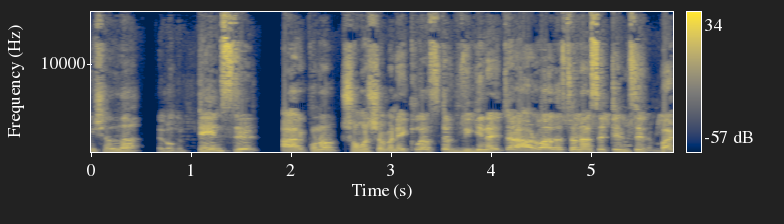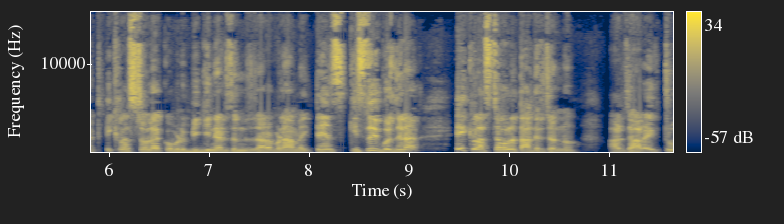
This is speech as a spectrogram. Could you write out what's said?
ইনশাল্লাহ এবং টেন্স এর আর কোনো সমস্যা হবে না। এই ক্লাসটা বিগিনার এটা আরও আলোচনা আছে টেন্সের বাট এই ক্লাসটা হলো একেবারে বিগিনার জন্য। যারা মানে আমি টেন্স কিছুই বুঝি না, এই ক্লাসটা হলো তাদের জন্য। আর যারা একটু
